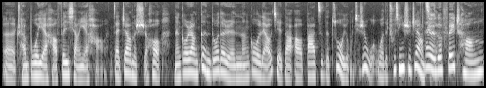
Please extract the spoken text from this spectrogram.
呃，传播也好，分享也好，在这样的时候，能够让更多的人能够了解到哦八字的作用。其实我我的初心是这样子的。它有一个非常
